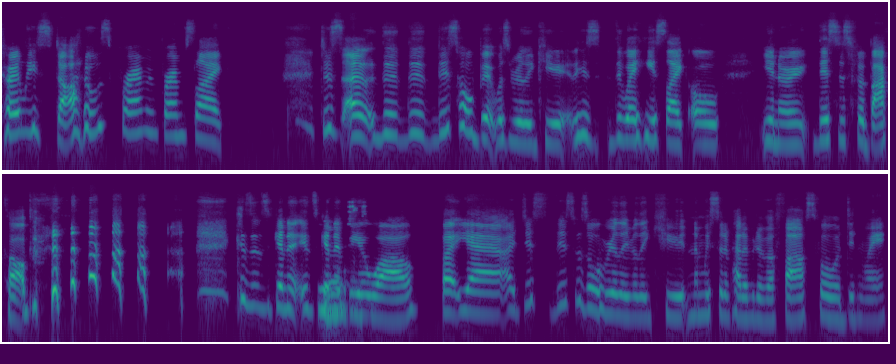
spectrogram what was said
totally startles prem and prem's like just uh, the the this whole bit was really cute. His the way he's like oh you know this is for backup. Because it's gonna it's gonna yes. be a while. But yeah i just this was all really really cute. And then we sort of had a bit of a fast forward didn't we?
